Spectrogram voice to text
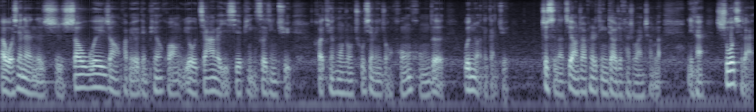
啊，我现在呢是稍微让画面有点偏黄，又加了一些品色进去，和天空中出现了一种红红的温暖的感觉。至此呢，这张照片的定调就算是完成了。你看，说起来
